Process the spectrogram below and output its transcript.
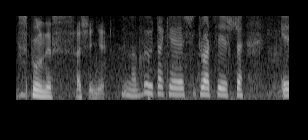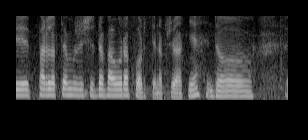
wspólny w Sasinie. No, były takie sytuacje jeszcze y, parę lat temu, że się zdawało raporty na przykład, nie? Do y,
